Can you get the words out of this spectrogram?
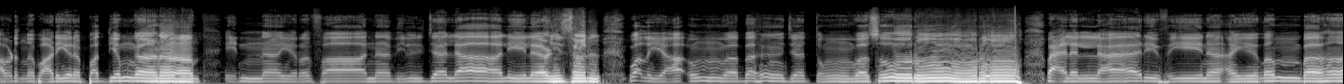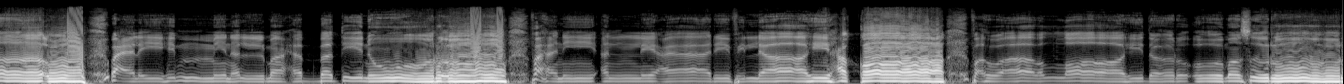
അവിടുന്ന് പാടിയൊരു പദ്യം കാണാം ഇന്ന ഇർഫാന ദിൽ ജലാലി ലഇസുൽ വലിയാഉം വബഹജത്തും വസുറൂറു വഅലൽ ആരിഫീന അയ്ളൻ ബഹാഉ وعليهم من المحبة نور فهنيئا لعارف الله حقا فهو والله درء مسرور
